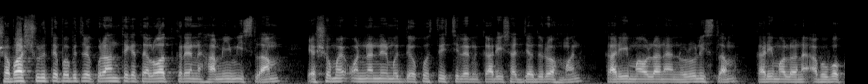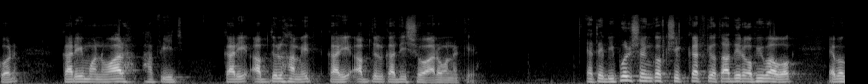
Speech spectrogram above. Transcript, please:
সভার শুরুতে পবিত্র কোরআন থেকে তেলাওয়াত করেন হামিম ইসলাম। এ সময় অন্যান্যের মধ্যে উপস্থিত ছিলেন কারি সাজ্জাদুর রহমান, কারি মাওলানা নুরুল ইসলাম, কারি মাওলানা আবু বকর, কারি মনোয়ার হাফিজ, কারি আব্দুল হামিদ, কারি আব্দুল কাদির সহ আরও অনেকে। এতে বিপুল সংখ্যক শিক্ষার্থী ও তাদের অভিভাবক এবং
